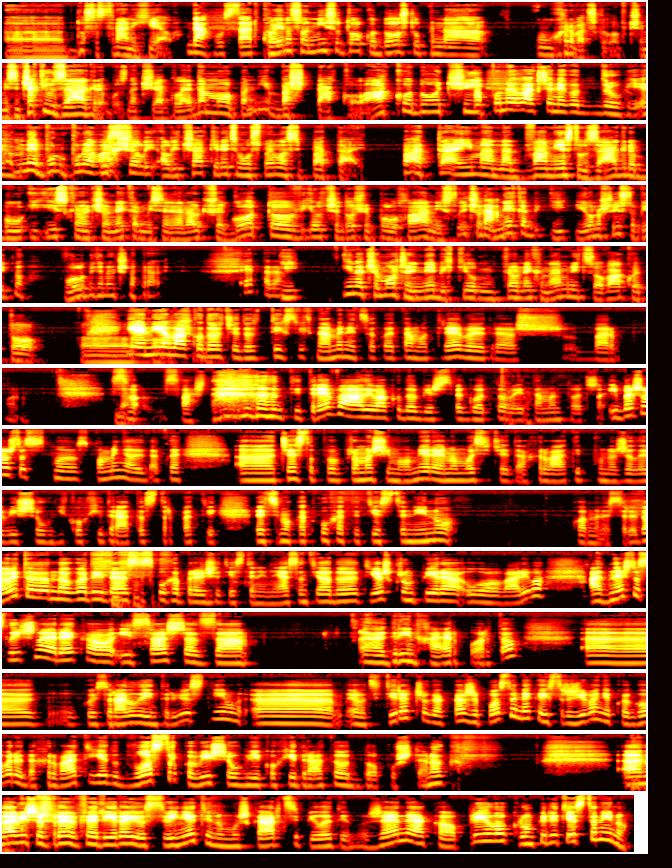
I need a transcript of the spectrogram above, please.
uh, dosta stranih jela Da, u startu. koja jednostavno nisu toliko dostupna u Hrvatskoj uopće. Mislim, čak i u Zagrebu. Znači, ako gledamo, pa nije baš tako lako doći. A puno je lakše nego drugdje. Ne, puno, puno je lakše, ali, ali čak i recimo uspomenula si Pad Thai. Pad Thai ima na dva mjesta u Zagrebu i iskreno će nekad mi se ne naručuje gotov ili će doći poluhladni i slično. I, nekad, i, I ono što je isto bitno, volio bi ga naučiti napraviti. E pa da. I inače možda i ne bih htio, mi treba neka namirnica, ovako je to uh, Je, nije lako doći do tih svih namirnica koje tamo trebaju, trebaš bar ono, sva, svašta ti treba, ali ovako dobiješ sve gotovo i taman točno. I baš ovo što smo spominjali, dakle, često pro- promašimo omjere, imam osjećaj da Hrvati puno žele više ugljikohidrata strpati. Recimo kad kuhate tjesteninu, kod mene se redovito dogodi da se skuha previše tjestenine. Ja sam htjela dodati još krumpira u ovo varivo, a nešto slično je rekao i Saša za Green HR portal, e, koji su radili intervju s njim. E, evo, citirat ću ga, kaže, postoje neka istraživanja koja govore da Hrvati jedu dvostruko više ugljikohidrata od dopuštenog. Najviše preferiraju svinjetinu, muškarci, piletinu, žene, a kao prilog krumpir i tjestaninu.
